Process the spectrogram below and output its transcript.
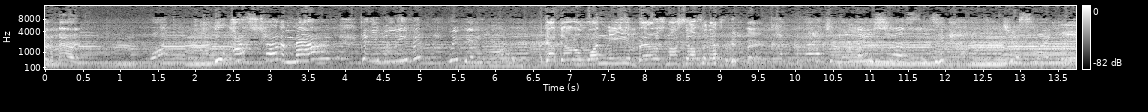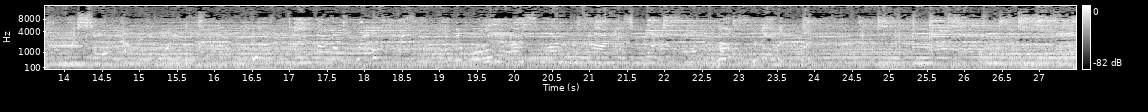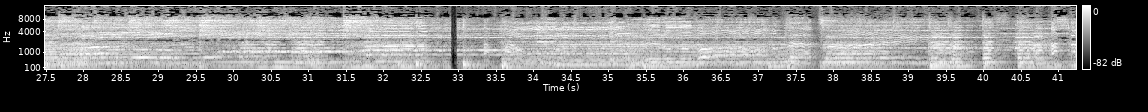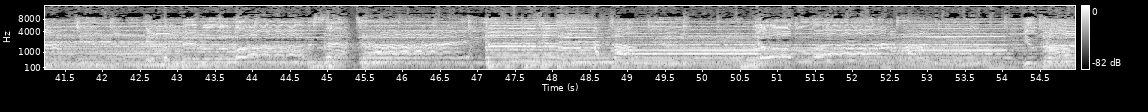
her to marry me. What? You asked her to marry? Can you believe it? We're getting married. I got down on one knee, embarrassed myself and everything. Congratulations. you drive.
